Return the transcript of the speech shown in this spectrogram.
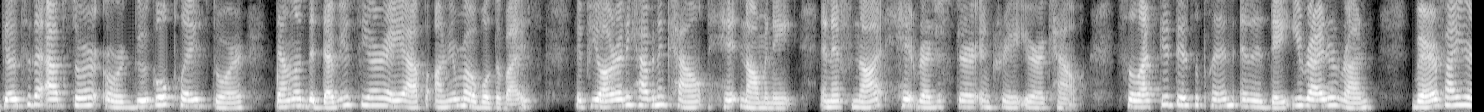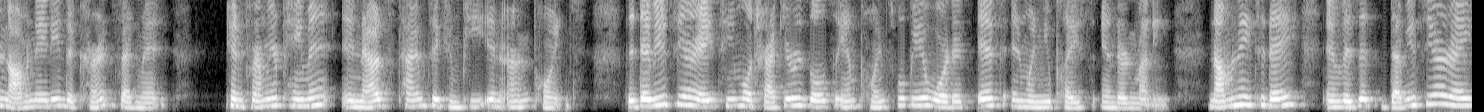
Go to the App Store or Google Play Store Download the WCRA app on your mobile device. If you already have an account, hit nominate, and if not, hit register and create your account. Select your discipline and the date you ride or run. Verify you're nominating the current segment. Confirm your payment, and now it's time to compete and earn points. The WCRA team will track your results and points will be awarded if and when you place and earn money. Nominate today and visit WCRA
